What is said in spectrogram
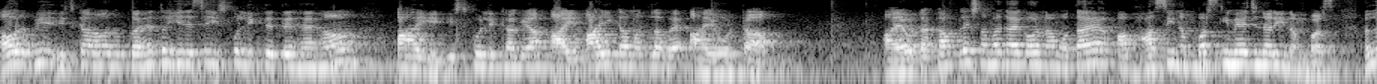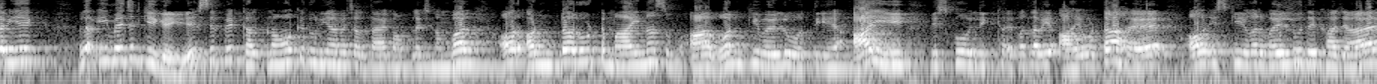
और भी इसका और कहें तो ये जैसे इसको लिख देते हैं हम आई इसको लिखा गया आई आई का मतलब है आयोटा आयोटा कॉम्प्लेक्स नंबर का एक और नाम होता है, आभासी नंबर्स इमेजिनरी नंबर्स मतलब ये मतलब इमेजिन की गई, ये सिर्फ़ एक कल्पनाओं की दुनिया में चलता है कॉम्प्लेक्स नंबर और अंडर रूट माइनस वन की वैल्यू होती है आई इसको लिखा मतलब ये आयोटा है, और इसकी अगर वैल्यू देखा जाए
